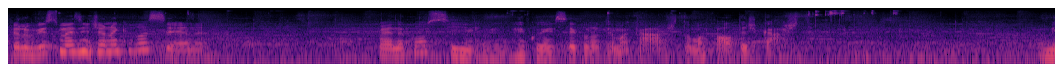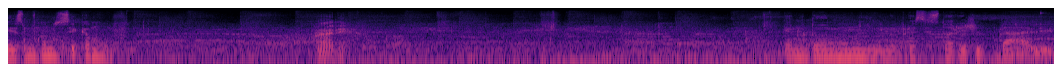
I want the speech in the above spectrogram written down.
Pelo visto, mais indiana que você, né? Eu ainda consigo reconhecer quando tem uma casta, uma falta de casta. Mesmo quando se camufla. Ari, Eu não dou a mínima pra essa história de Dalit.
